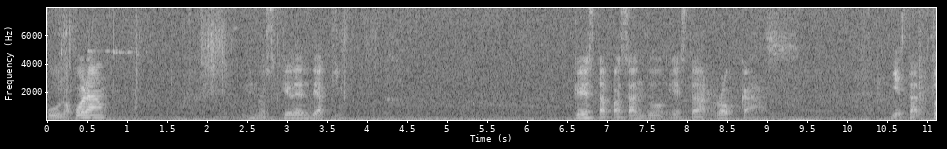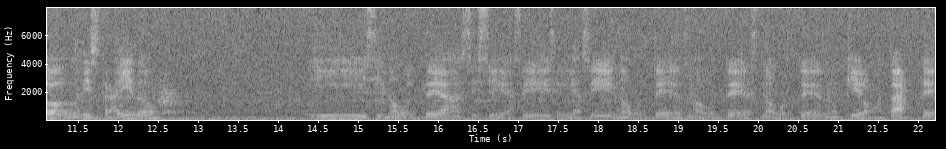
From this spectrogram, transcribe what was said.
Uno fuera. Y nos queda el de aquí. ¿Qué está pasando estas rocas? Y está todo distraído. Y si no volteas, si sigue así, sigue así, no voltees, no voltees, no voltees, no quiero matarte.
